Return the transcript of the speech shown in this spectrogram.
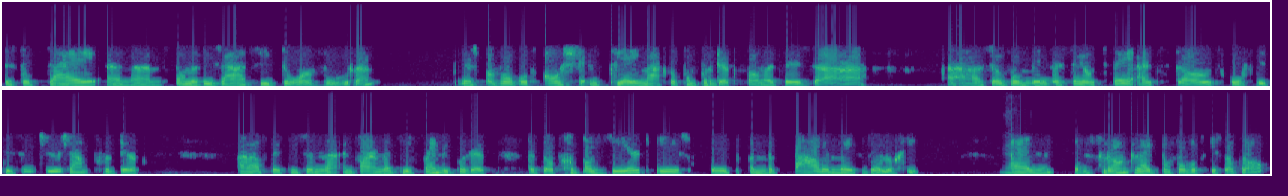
Dus dat zij een um, standaardisatie doorvoeren. Dus bijvoorbeeld als je een claim maakt op een product van het is uh, uh, zoveel minder CO2-uitstoot of dit is een duurzaam product uh, of dit is een uh, environmentally friendly product, dat dat gebaseerd is op een bepaalde methodologie. Ja. En in Frankrijk bijvoorbeeld is dat al.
